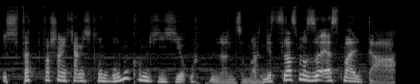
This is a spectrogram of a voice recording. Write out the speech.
ich werde wahrscheinlich gar nicht drum rumkommen, die hier unten anzumachen. Jetzt lassen wir sie erstmal da.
